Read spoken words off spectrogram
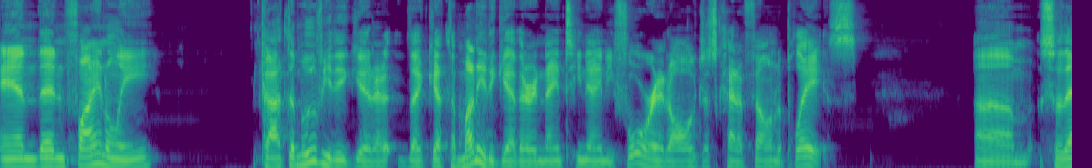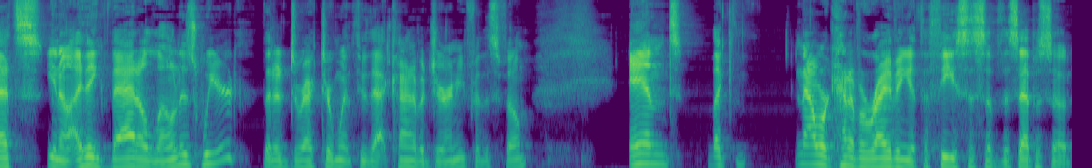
And then finally, got the movie together, like got the money together in 1994, and it all just kind of fell into place. Um, so that's you know, I think that alone is weird that a director went through that kind of a journey for this film, and like now we're kind of arriving at the thesis of this episode.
